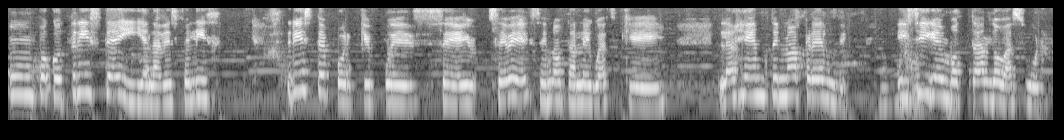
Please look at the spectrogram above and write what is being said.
un poco triste y a la vez feliz. Triste porque pues se, se ve, se nota leguas que la gente no aprende y siguen botando basura.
